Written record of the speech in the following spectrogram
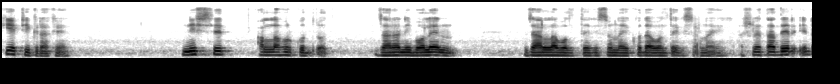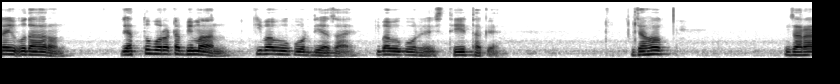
কে ঠিক রাখে? নিশ্চিত আল্লাহর কুদরত। যারা নি বলেন যে আল্লাহ বলতে কিছু নাই, খোদা বলতে কিছু নাই, আসলে তাদের এটাই উদাহরণ যে এত বড় একটা বিমান কীভাবে উপর দেওয়া যায়, কীভাবে উপরে স্থির থাকে? যা হোক যারা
